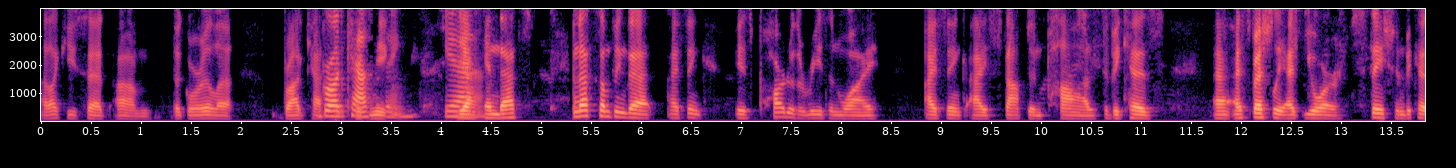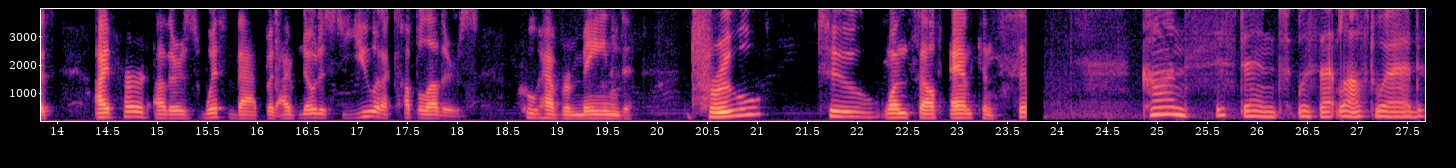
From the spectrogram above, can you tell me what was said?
I like you said um the guerrilla broadcasting technique. yeah. yeah, and that's and that's something that i think is part of the reason why i think i stopped and paused because uh, especially at your station because i've heard others with that but i've noticed you and a couple others who have remained true to oneself and consistent consistent was that last word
